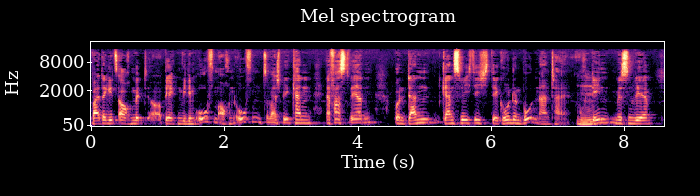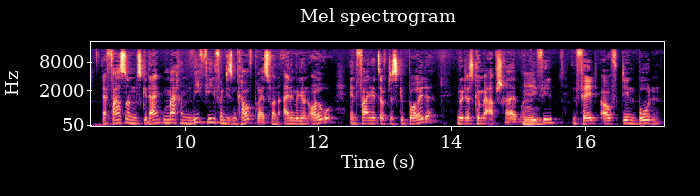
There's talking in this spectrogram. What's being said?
Weiter geht es auch mit Objekten wie dem Ofen. Auch ein Ofen zum Beispiel kann erfasst werden. Und dann ganz wichtig der Grund- und Bodenanteil. Auf den müssen wir erfassen und uns Gedanken machen, wie viel von diesem Kaufpreis von eine Million Euro entfallen jetzt auf das Gebäude. Nur das können wir abschreiben. Und wie viel entfällt auf den Boden.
